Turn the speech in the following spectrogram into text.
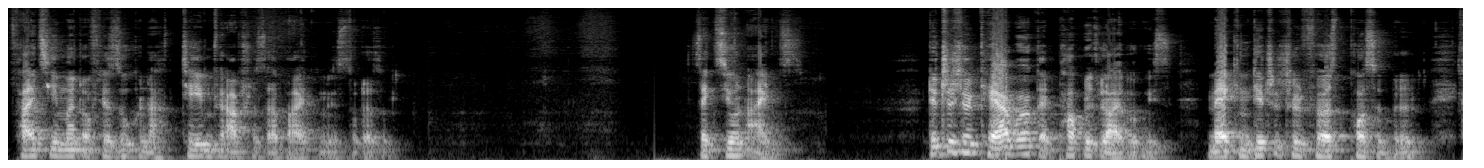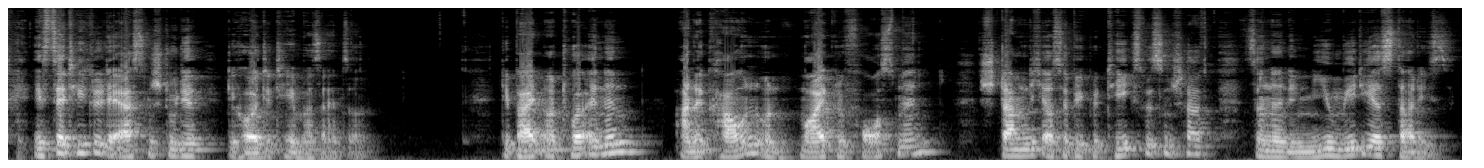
falls jemand auf der Suche nach Themen für Abschlussarbeiten ist oder so. Sektion 1 Digital Care Work at Public Libraries – Making Digital First Possible ist der Titel der ersten Studie, die heute Thema sein soll. Die beiden AutorInnen, Anne Kaun und Michael Forsman, stammen nicht aus der Bibliothekswissenschaft, sondern den New Media Studies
